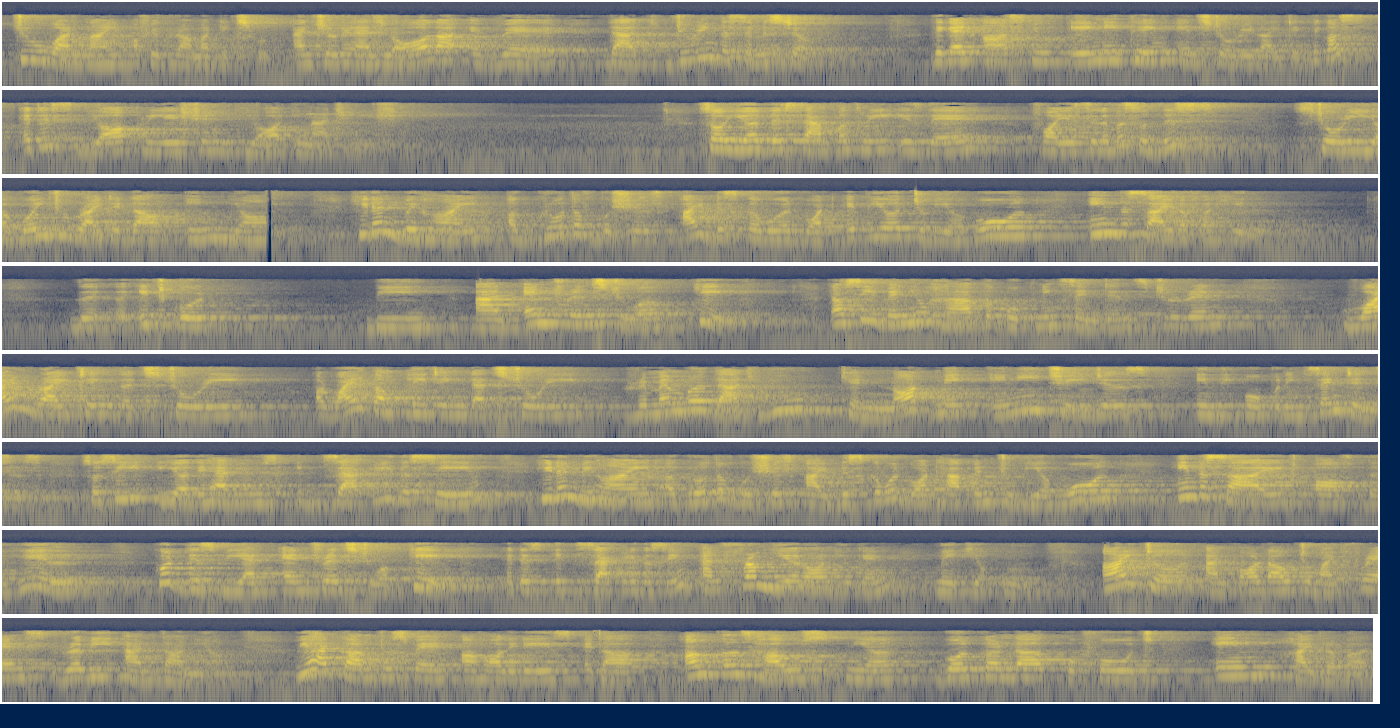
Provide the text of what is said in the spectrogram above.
219 of your grammar textbook. And children, as you all are aware that during the semester, they can ask you anything in story writing because it is your creation, your imagination. So here this sample 3 is there for your syllabus. So this story you are going to write it down in your Hidden behind a growth of bushes, I discovered what appeared to be a hole in the side of a hill. The, it could be an entrance to a cave. Now see when you have the opening sentence, children, while writing that story or while completing that story, remember that you cannot make any changes in the opening sentences. So see here they have used exactly the same. Hidden behind a growth of bushes, I discovered what happened to be a hole in the side of the hill. Could this be an entrance to a cave? It is exactly the same and from here on you can make your own. I turned and called out to my friends Ravi and Tanya. We had come to spend our holidays at our uncle's house near Golconda Fort in Hyderabad.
